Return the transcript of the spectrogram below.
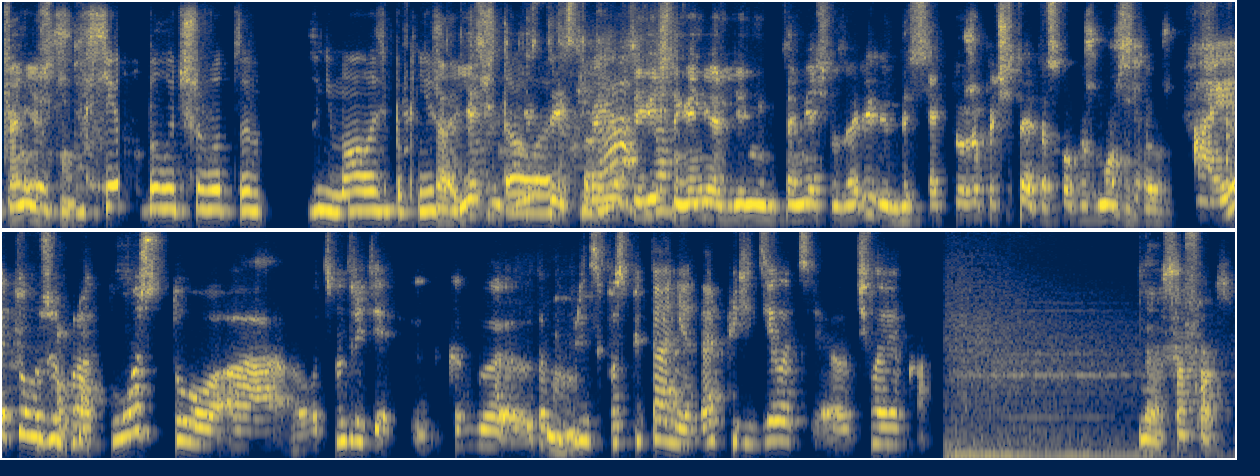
Конечно. Все бы лучше вот э, занималась бы, книжку да, если, читала. Если ты строил, да, ты вечно да. гоняешь где-нибудь там мяч в заре, да сядь, ты уже почитай, это сколько же можно-то уже. А это уже про то, что, а, вот смотрите, как бы такой принцип воспитания, да, переделать э, человека. Да, сам факт.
